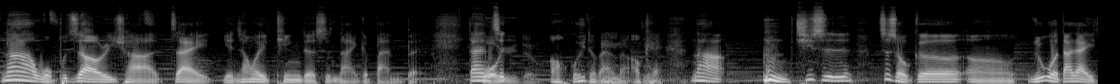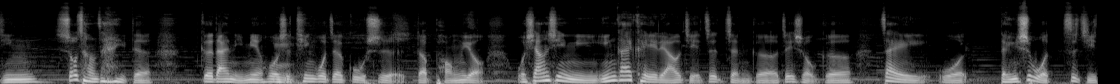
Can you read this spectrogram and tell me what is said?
那我不知道 Richard 在演唱会听的是哪一个版本，但是国语的哦，国语的版本。OK，那 其实这首歌，嗯，如果大家已经收藏在你的。歌单里面，或者是听过这个故事的朋友，嗯、我相信你应该可以了解这整个这首歌，在我等于是我自己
